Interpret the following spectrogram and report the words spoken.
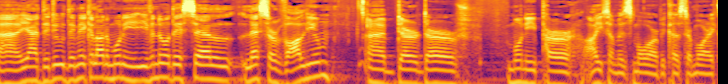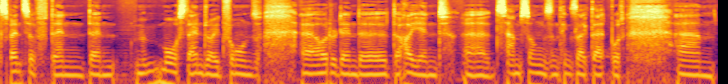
Uh, yeah, they do. They make a lot of money, even though they sell lesser volume. Uh, their their money per item is more because they're more expensive than than most Android phones, uh, other than the the high end uh, Samsungs and things like that. But um,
